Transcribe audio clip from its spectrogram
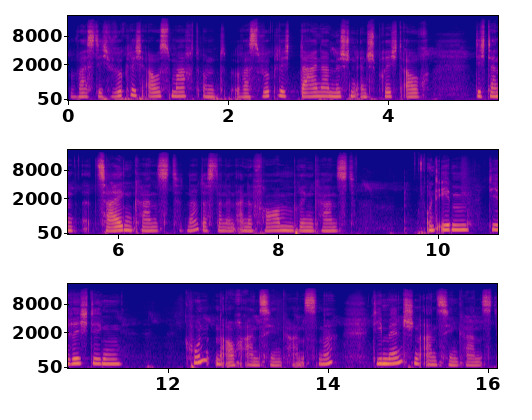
was dich wirklich ausmacht und was wirklich deiner Mission entspricht, auch dich dann zeigen kannst, ne, das dann in eine Form bringen kannst und eben die richtigen Kunden auch anziehen kannst, ne? die Menschen anziehen kannst,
